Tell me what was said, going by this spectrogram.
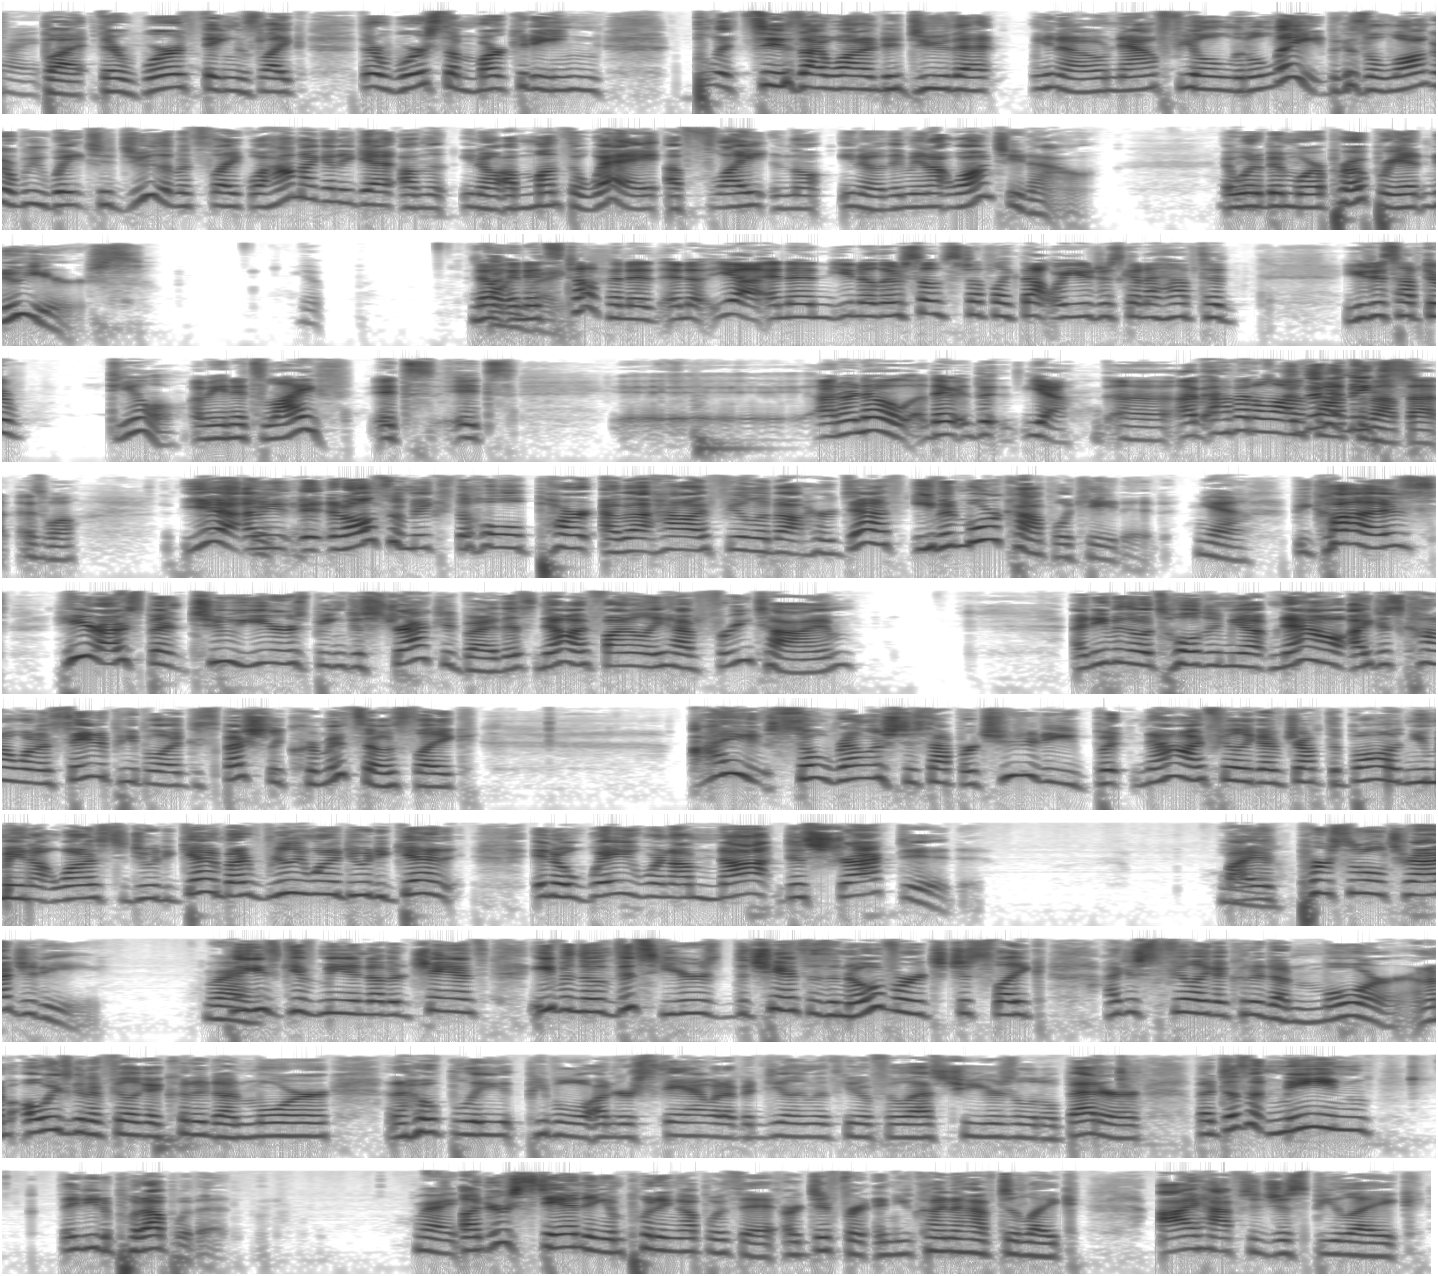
Right. but there were things like there were some marketing blitzes I wanted to do that, you know, now feel a little late because the longer we wait to do them, it's like, well, how am I going to get on the, you know, a month away, a flight and, the, you know, they may not want to now. It would have been more appropriate New Year's. Yep. No, and it's tough, and it, and it, yeah, and then you know, there's some stuff like that where you're just gonna have to, you just have to deal. I mean, it's life. It's it's. Uh, I don't know. There, the, yeah, uh, I've, I've had a lot And of thoughts makes- about that as well. Yeah. I mean, it, it also makes the whole part about how I feel about her death even more complicated. Yeah, because here I've spent two years being distracted by this. Now I finally have free time. And even though it's holding me up now, I just kind of want to say to people, like, especially Krimitsos, like, I so relish this opportunity, but now I feel like I've dropped the ball and you may not want us to do it again, but I really want to do it again in a way when I'm not distracted by a personal tragedy right. please give me another chance. Even though this year's the chance isn't over it's just like i just feel like i could have done more. And i'm always going to feel like i could have done more. And hopefully people will understand what i've been dealing with you know for the last two years a little better. But it doesn't mean they need to put up with it. Right. understanding and putting up with it are different and you kind of have to like i have to just be like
